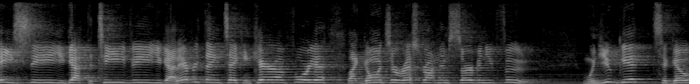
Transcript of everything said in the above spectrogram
AC, you got the TV, you got everything taken care of for you, like going to a restaurant and them serving you food. When you get to go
